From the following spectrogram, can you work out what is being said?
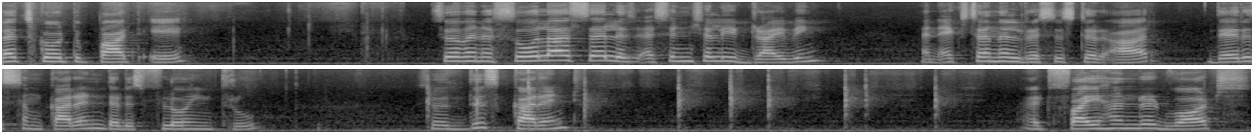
let us go to part A. So, when a solar cell is essentially driving an external resistor R, there is some current that is flowing through. So, this current at 500 watts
